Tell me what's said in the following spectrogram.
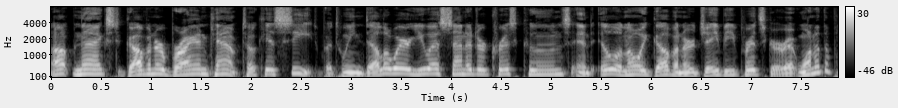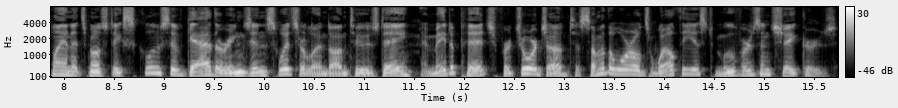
Up next, Governor Brian Kemp took his seat between Delaware U.S. Senator Chris Coons and Illinois Governor J.B. Pritzker at one of the planet's most exclusive gatherings in Switzerland on Tuesday and made a pitch for Georgia to some of the world's wealthiest movers and shakers.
